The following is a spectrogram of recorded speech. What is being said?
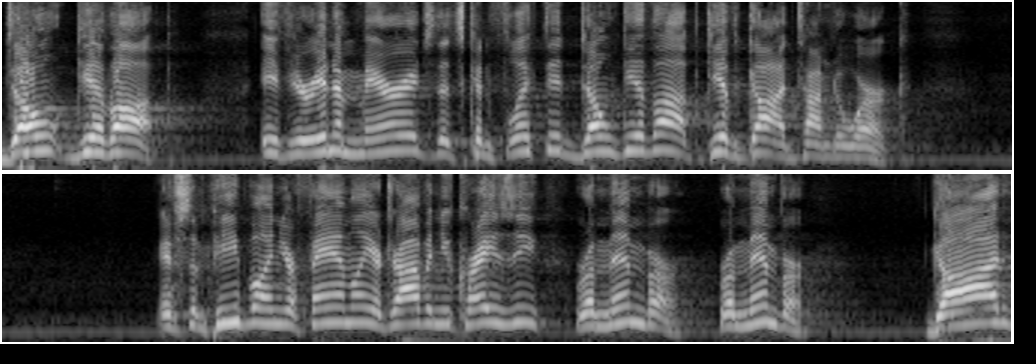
Don't give up. If you're in a marriage that's conflicted, don't give up. Give God time to work. If some people in your family are driving you crazy, remember, remember, God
